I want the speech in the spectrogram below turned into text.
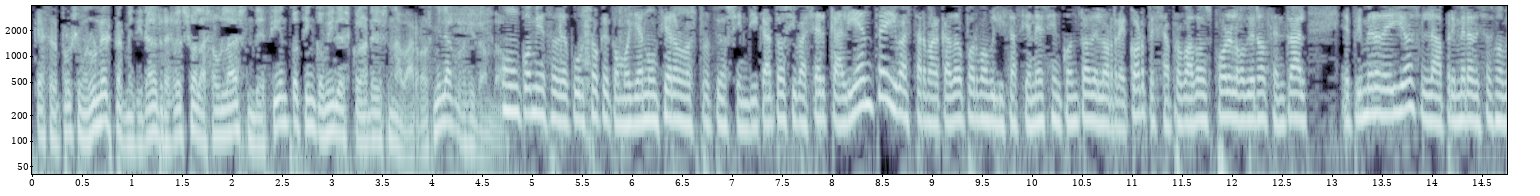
que hasta el próximo lunes permitirá el regreso a las aulas de 105.000 escolares navarros. Milagros Girondo. Un comienzo de curso que, como ya anunciaron los propios sindicatos, iba a ser caliente y iba a estar marcado por movilizaciones en contra de los recortes aprobados por el Gobierno central. El primero de ellos, la primera de esas movilizaciones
